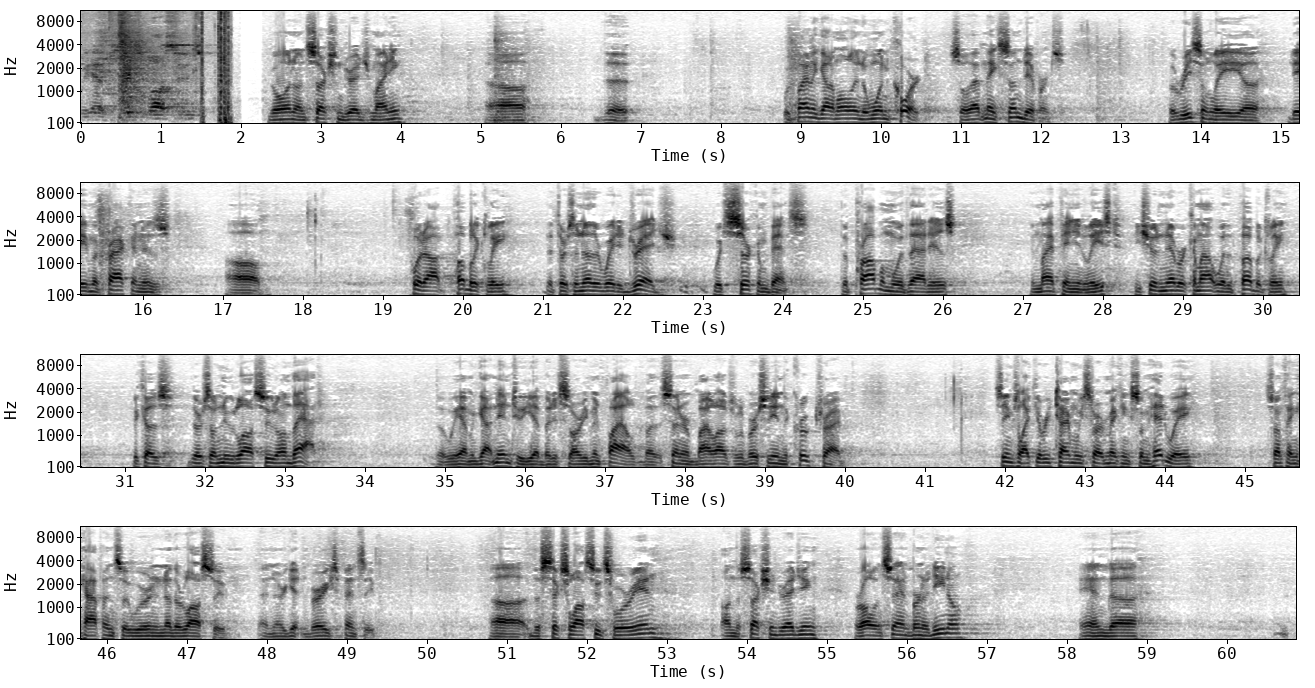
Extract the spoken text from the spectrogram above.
We have six lawsuits going on suction dredge mining. Uh, The, we finally got them all into one court, so that makes some difference. But recently, uh, Dave McCracken has uh, put out publicly that there's another way to dredge which circumvents. The problem with that is, in my opinion at least, he should have never come out with it publicly because there's a new lawsuit on that that we haven't gotten into yet, but it's already been filed by the Center of Biological Diversity and the Karuk tribe. Seems like every time we start making some headway, something happens that we're in another lawsuit, and they're getting very expensive. Uh, the six lawsuits we're in on the suction dredging are all in San Bernardino, and uh,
